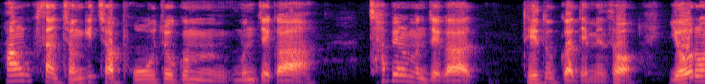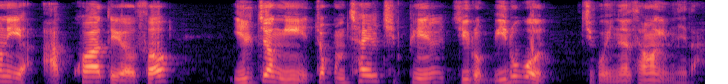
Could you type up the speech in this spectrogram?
한국산 전기차 보조금 문제가 차별 문제가 대두가 되면서 여론이 악화되어서 일정이 조금 차일치필 뒤로 미루어지고 있는 상황입니다.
